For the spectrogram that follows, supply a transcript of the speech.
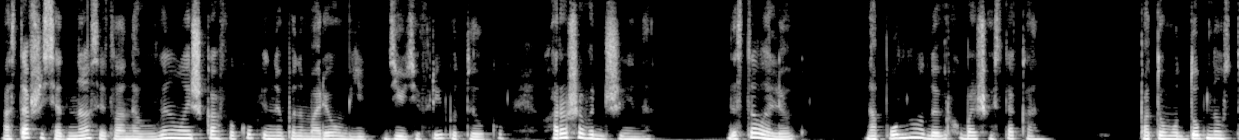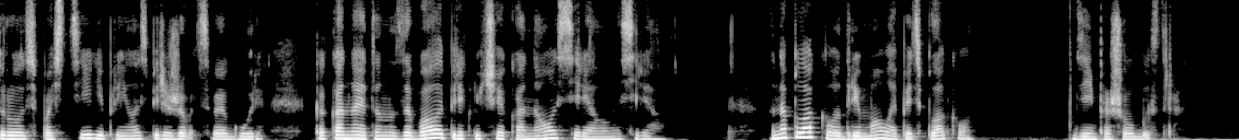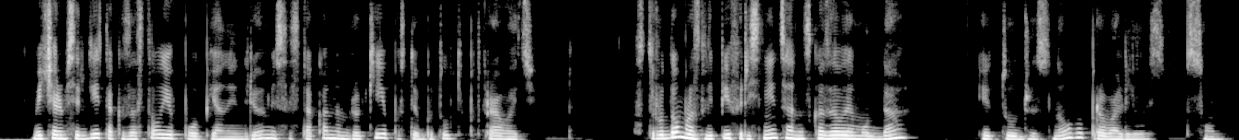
Оставшись одна, Светлана вынула из шкафа купленную Пономаревым в дьюти-фри бутылку хорошего джина, достала лед, наполнила доверху большой стакан. Потом удобно устроилась в постели и принялась переживать свое горе, как она это называла, переключая каналы с сериала на сериал. Она плакала, дремала, опять плакала. День прошел быстро. Вечером Сергей так и застал ее в полупьяной дреме со стаканом в руке и пустой бутылки под кроватью. С трудом разлепив ресницы, она сказала ему «да» и тут же снова провалилась в сон.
